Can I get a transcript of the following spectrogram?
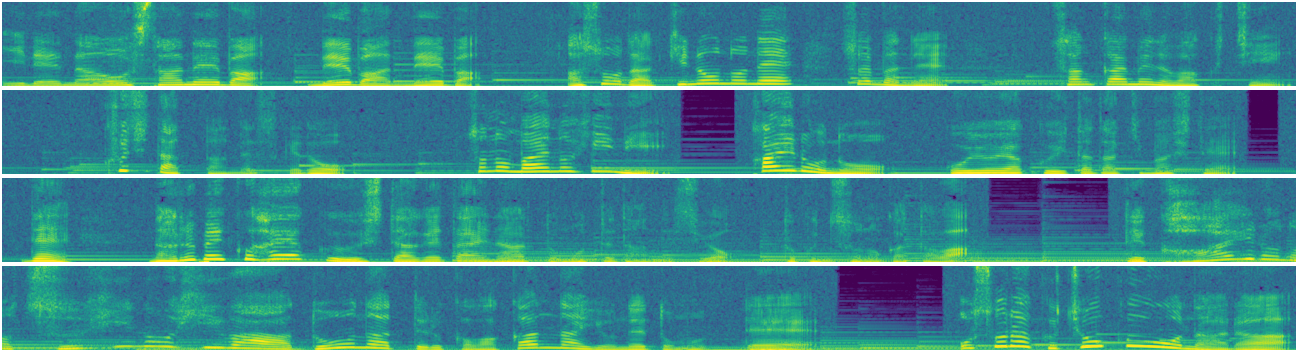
入れ直さねばねばねば。あそうだ。昨日のねそういえばね3回目のワクチン9時だったんですけどその前の日にカイロのご予約いただきましてでなるべく早くしてあげたいなと思ってたんですよ。特にその方は。でカイロの次の日はどうなってるか分かんないよねと思っておそらく直後なら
